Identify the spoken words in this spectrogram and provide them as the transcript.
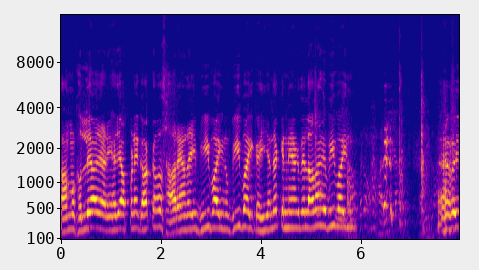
ਕੰਮ ਖੁੱਲਿਆ ਜਾਂ ਨਹੀਂ, ਹਜੇ ਆਪਣੇ ਗਾਹਕਾਂ ਦਾ ਸਾਰਿਆਂ ਦਾ ਹੀ 20 22 ਨੂੰ 20 22 ਕਹੀ ਜਾਂਦੇ, ਕਿੰਨੇ ਅੰਕ ਦੇ ਲਾ ਦਾਂਗੇ 20 22 ਨੂੰ? ਐ ਬਈ?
